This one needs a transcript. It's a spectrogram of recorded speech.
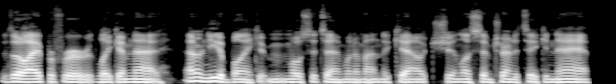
Though I prefer, like, I'm not, I don't need a blanket most of the time when I'm on the couch, unless I'm trying to take a nap.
